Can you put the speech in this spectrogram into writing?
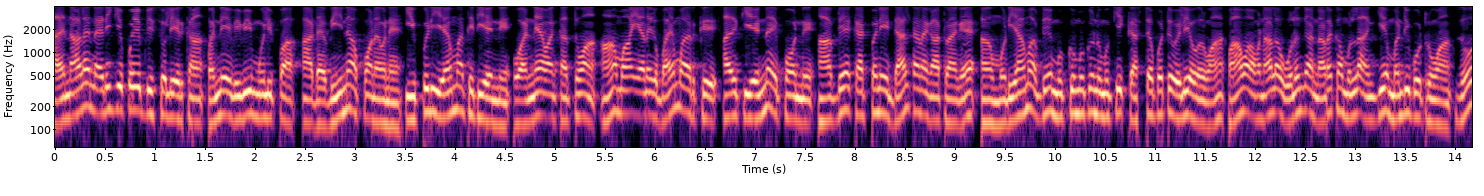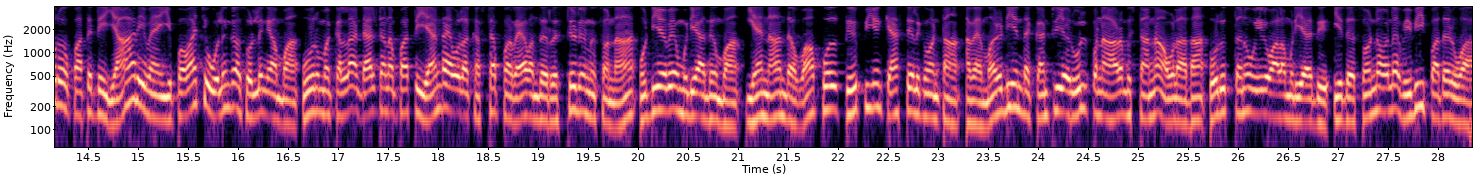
அதனால நடுங்கி போய் இப்படி சொல்லியிருக்கான். உடனே விவி முழிப்பா. அட வீணா போனவனே. இப்படி ஏமாத்திட்டியன்னு. உடனே அவன் கத்துவான். ஆமா எனக்கு பயமா இருக்கு. அதுக்கு என்ன இப்போன்னு அப்படியே கட் பண்ணி டால்டனை காட்டுறாங்க. அவன் முடியாம அப்படியே முக்கு முக்குன்னு முக்கி கஷ்டப்பட்டு வெளியே வருவான். பாவம் அவனால ஒழுங்கா நடக்க முடியல அங்கேயே மண்டி போட்டுருவான். ஜோரோ பார்த்துட்டு யார் இவன்? இப்பவாச்சும் ஒழுங்கா சொல்லுங்கம்பா ஊர் மக்கள்லாம் டால்டனை பார்த்து ஏன்டா இவ்வளவு கஷ்டப்படுற? வந்து ரெஸ்டடுன்னு சொன்னா முடியவே முடியாதும்பா ஏன்னா அந்த வாப்போல் திருப்பியும் கேஸ்டலுக்கு வந்துட்டான். அவன் மறுபடியும் இந்த கண்ட்ரியை ரூல் பண்ண ஆரம்பிச்சிட்டான்னா அவ்வளவுதான். ஒருத்தனும் உயிர் வாழ முடியாது. இத சொன்ன உடனே விவி பதறுவா.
